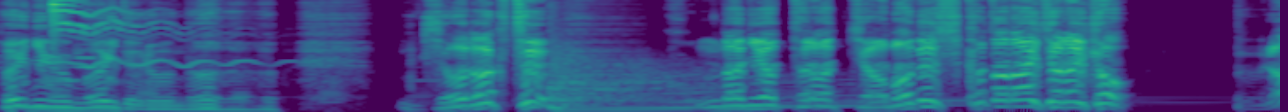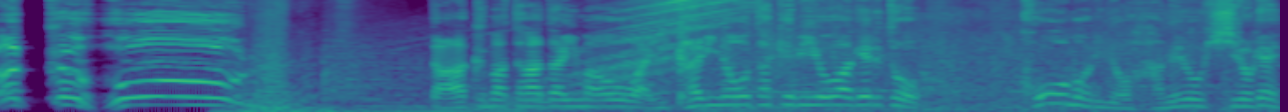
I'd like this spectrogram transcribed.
対にうまいだろうな。じゃなくてこんなにあったら邪魔で仕方ないじゃないか。ブラックホール！ダークマター大魔王は怒りの雄たけびを上げるとコウモリの羽を広げ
